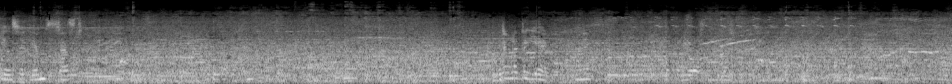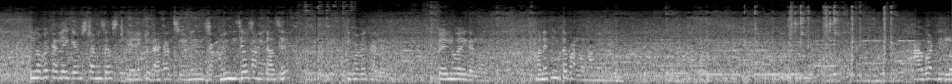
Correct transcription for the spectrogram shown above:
খেলছে গেমস জাস্ট এটা হলো একটা ইয়ে মানে। কীভাবে খেলে এই গেমসটা আমি জাস্ট একটু দেখাচ্ছি। আমি আমি নিজেও জানি না যে কীভাবে খেলে। ফেল হয়ে গেল। মানে তুলতে পারলাম না আবার দিল।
